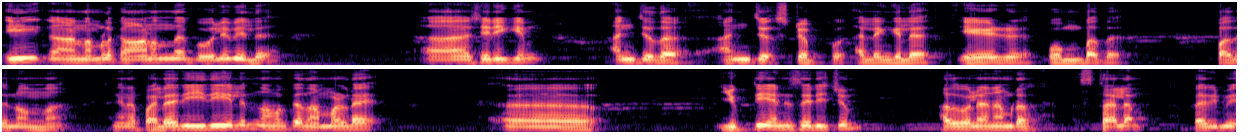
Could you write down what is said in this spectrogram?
ഈ നമ്മൾ കാണുന്ന ഗൊലുവിൽ ശരിക്കും അഞ്ച് അഞ്ച് സ്റ്റെപ്പ് അല്ലെങ്കിൽ ഏഴ് ഒമ്പത് പതിനൊന്ന് അങ്ങനെ പല രീതിയിലും നമുക്ക് നമ്മളുടെ യുക്തി അനുസരിച്ചും അതുപോലെ നമ്മുടെ സ്ഥലം പരിമി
